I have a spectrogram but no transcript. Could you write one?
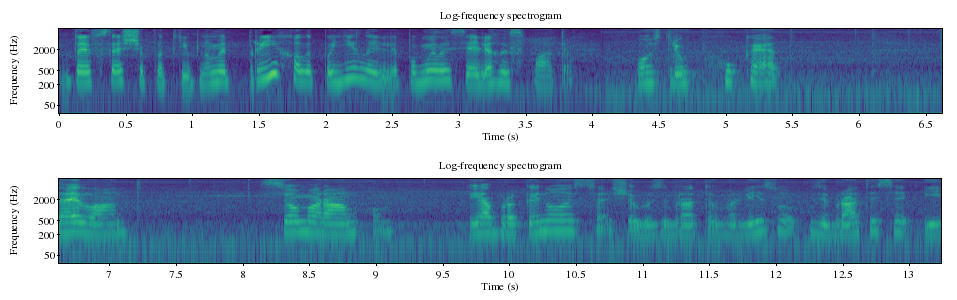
де все, що потрібно. Ми приїхали, поїли, помилися і лягли спати. Острів Пхукет, Таїланд, сьома ранку. Я прокинулася, щоб зібрати валізу, зібратися і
